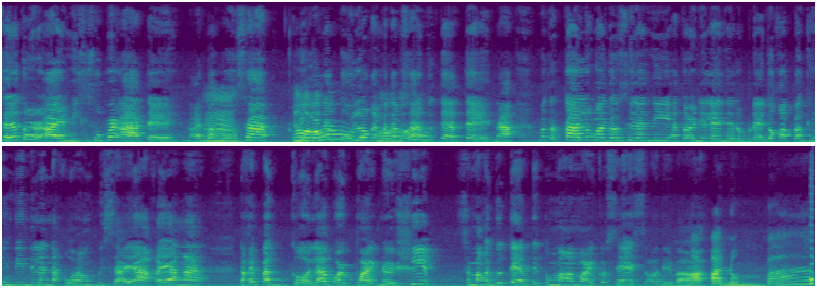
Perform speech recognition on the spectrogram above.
Senator Amy, si Super Ate, nakipag-usap, humingi ng tulong kay Madam. Sara Duterte na matatalo nga daw sila ni Attorney Lenny Robredo kapag hindi nila nakuhang Bisaya. Kaya nga, nakipag-collab or partnership sa mga Duterte itong mga Marcoses, o di ba? Mapanumbat.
